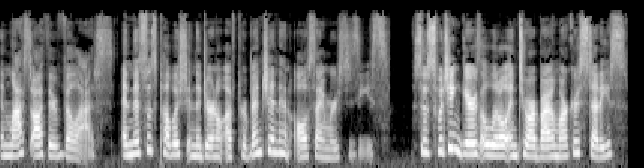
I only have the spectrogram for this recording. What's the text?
and last author Vellas. And this was published in the Journal of Prevention and Alzheimer's Disease. So switching gears a little into our biomarker studies,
